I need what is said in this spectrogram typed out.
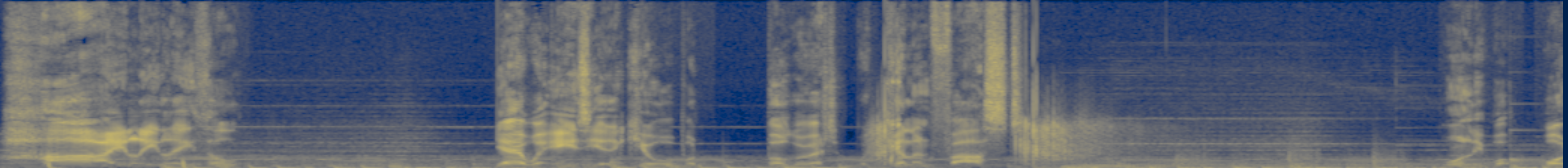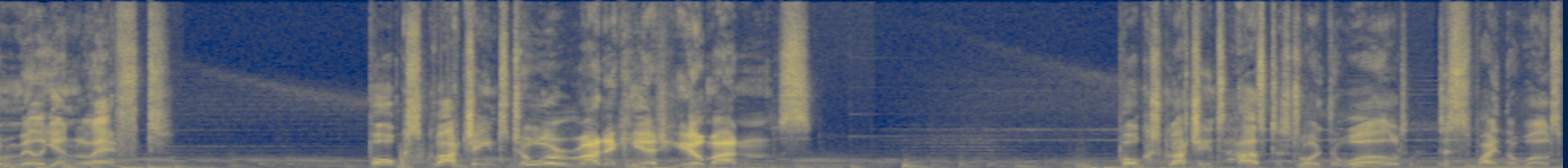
highly lethal. Yeah, we're easier to cure, but bugger it, we're killing fast. Only what, one million left. Pork scratchings to eradicate humans. Pork scratchings has destroyed the world despite the world's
